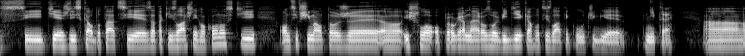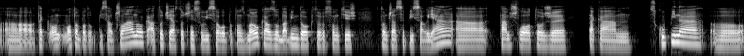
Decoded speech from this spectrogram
si tiež získal dotácie za takých zvláštnych okolností. On si všímal to, že išlo o program na rozvoj vidieka, hoci Zlatý kľúčik je v Nitre. A, a, tak on o tom potom písal článok a to čiastočne súviselo potom s mojou kauzou Babindo, ktorú som tiež v tom čase písal ja. A tam šlo o to, že taká skupina o,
